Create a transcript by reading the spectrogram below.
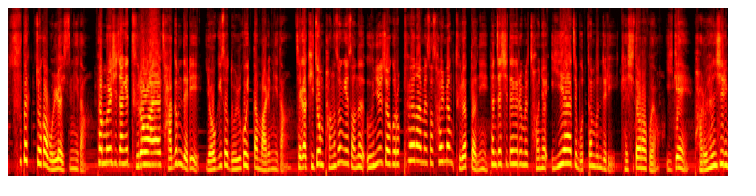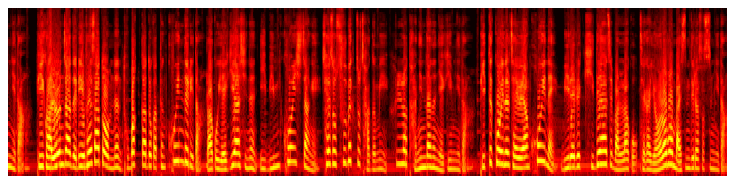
수백 조가 몰려 있습니다. 현물 시장에 들어와야 할 자금들이 여기서 놀고 있단 말입니다. 제가 기존 방송에서는 은유적으로 표현하면서 설명드렸더니 현재 시대 흐름을 전혀 이해하지 못한 분들이 계시더라고요. 이게 바로 현실입니다. 비관론자들이 회사도 없는 도박과도 같은 코인들이다 라고 얘기하시는 이 밈코인 시장에 최소 수백조 자금이 흘러다닌다는 얘기입니다. 비트코인을 제외한 코인의 미래를 기대하지 말라고 제가 여러 번 말씀드렸었습니다.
